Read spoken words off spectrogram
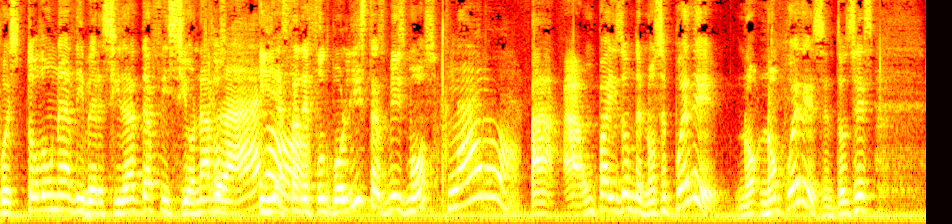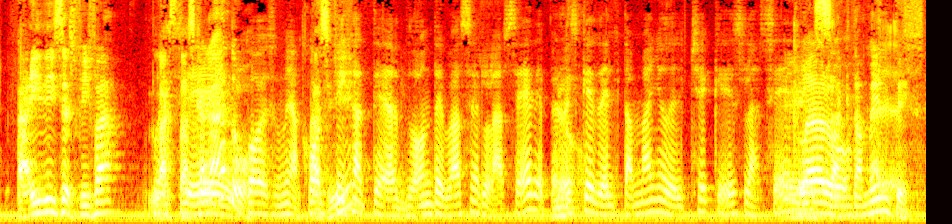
pues toda una diversidad de aficionados Claro. y hasta de futbolistas mismos Claro. a, a un país donde no se puede, no, no puedes. Entonces, ahí dices, FIFA, la Pues estás sí, cagando. Pues mejor ¿Así? fíjate a dónde va a ser la sede, pero No. es que del tamaño del cheque es la sede. Claro. Exactamente. Es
